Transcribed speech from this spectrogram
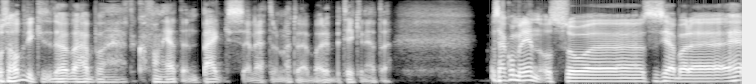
og så hadde vi ikke det var her på, Hva faen heter den? Bags, eller et eller annet, tror bare butikken heter. Og Så jeg kommer inn, og så, så sier jeg bare, hei,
